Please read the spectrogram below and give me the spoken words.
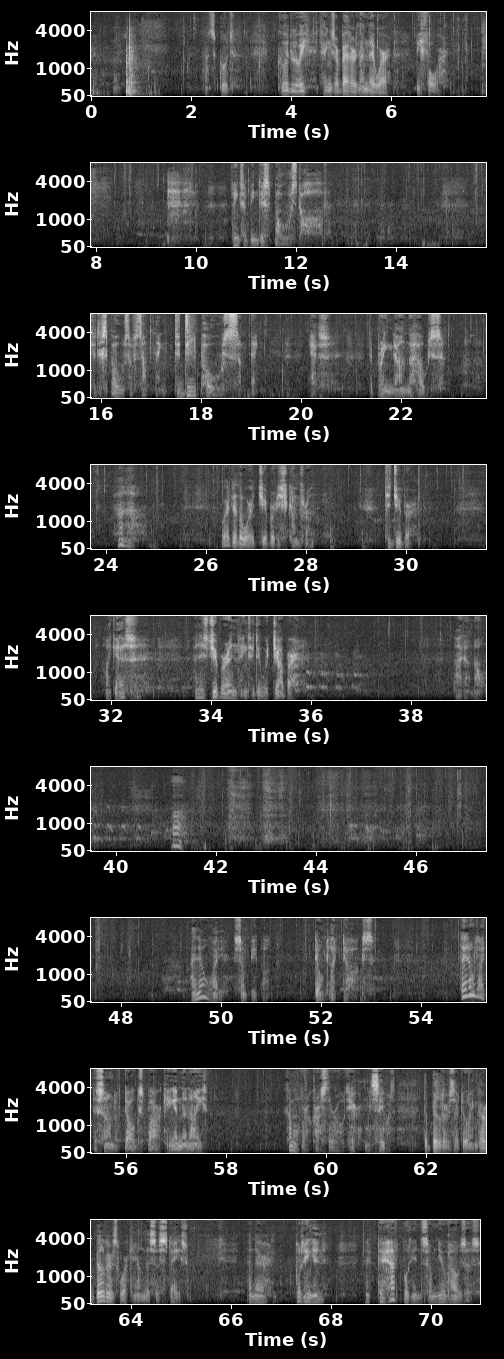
That's good. Good, Louis. Things are better than they were before. Things have been disposed of. To dispose of something, to depose something. Yes to bring down the house. Ah. Where did the word gibberish come from? To gibber, I guess. And is gibber anything to do with jabber? I don't know. Ah. I know why some people don't like dogs. They don't like the sound of dogs barking in the night. Come over across the road here and we see what the builders are doing. There are builders working on this estate and they're putting in, they have put in some new houses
